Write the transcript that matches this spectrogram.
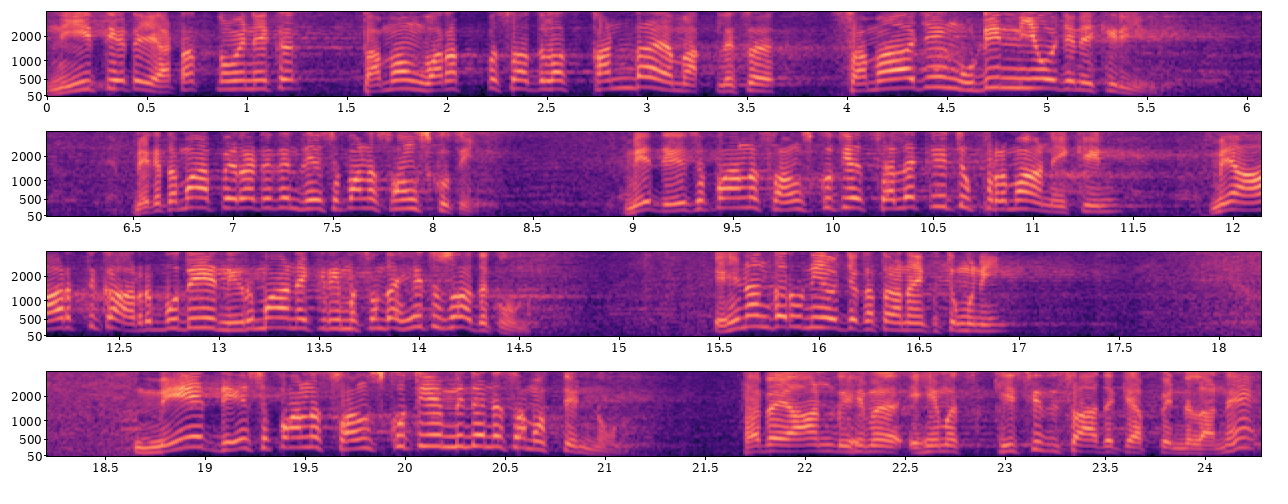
නීතියට යටත් නොවන එක, තමන් වරප්‍රසාදලත් කණ්ඩායමක් ලෙස සමාජයෙන් උඩින් නියෝජනය කිරීම. මේක තමයි අපේ රටේ තියෙන දේශපාලන සංස්කෘතිය. මේ දේශපාලන සංස්කෘතිය සැලකිය යුතු ප්‍රමාණයකින් මේ ආර්ථික අර්බුදය නිර්මාණය කිරීම සඳහා හේතු සාධක වුණා. එහෙනම් ගරු නියෝජ්‍ය කතානායකතුමනි මේ දේශපාලන සංස්කෘතිය මිදෙන්න සමත් වෙන්න ඕන. හැබැයි ආණ්ඩුව එහෙම එහෙම කිසිදු සාධකයක් පෙන්නලා නැහැ.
